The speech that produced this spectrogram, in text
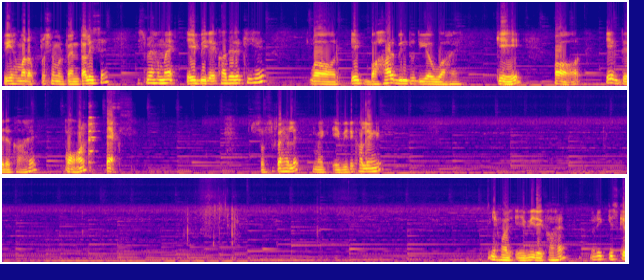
तो ये हमारा प्रश्न नंबर पैंतालीस है। इसमें हमें ए बी रेखा दे रखी है और एक बाहर बिंदु दिया हुआ है के और एक दे रखा है कोण x सबसे पहले हम एक ए बी रेखा लेंगे। ये हमारी ए बी रेखा है और ये किसके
